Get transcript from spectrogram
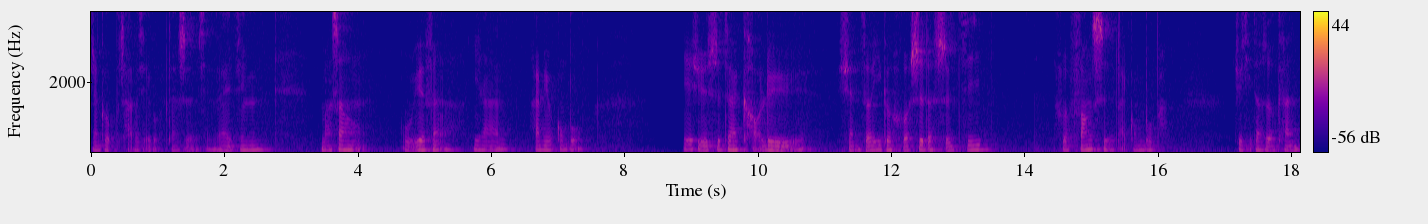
人口普查的结果，但是现在已经。马上五月份了，依然还没有公布。也许是在考虑选择一个合适的时机和方式来公布吧。具体到时候看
